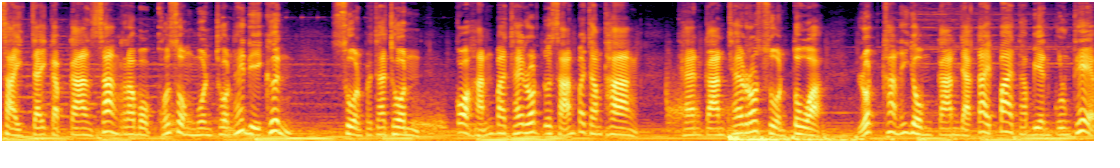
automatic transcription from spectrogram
ใส่ใจกับการสร้างระบบขนส่งมวลชนให้ดีขึ้น ส่วนประชาชนก็หันมาใช้รถโดยสารประจำทาง แทนการใช้รถส่วนตัว ลดค่านิยมการอยากได้ป้ายทะเบียนกรุงเทพ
